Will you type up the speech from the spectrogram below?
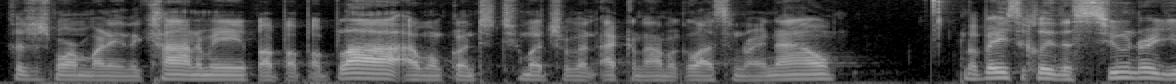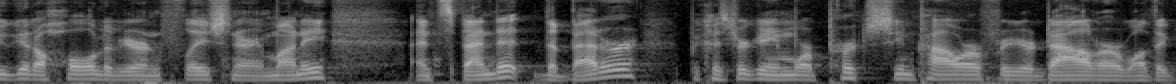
because there's more money in the economy, blah blah blah blah. I won't go into too much of an economic lesson right now, but basically, the sooner you get a hold of your inflationary money and spend it, the better, because you're getting more purchasing power for your dollar while the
